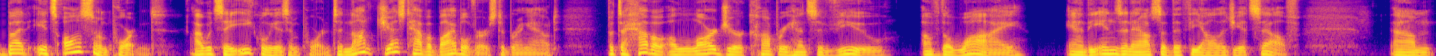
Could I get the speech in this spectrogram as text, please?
But it's also important, I would say equally as important, to not just have a Bible verse to bring out, but to have a, a larger comprehensive view of the why and the ins and outs of the theology itself. Um,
